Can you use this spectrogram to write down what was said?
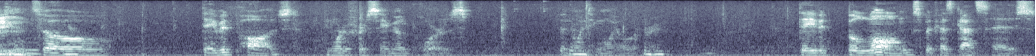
Mhm. so David paused in order for Samuel to pour his, the Mm. anointing oil over him. Mhm. David belongs because God says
